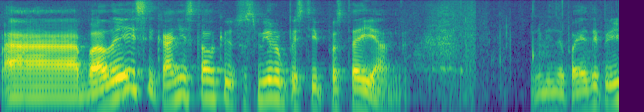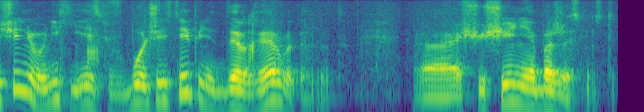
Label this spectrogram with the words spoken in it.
А Балейсик, они сталкиваются с миром постоянно. Именно по этой причине у них есть в большей степени дергер, вот этот Э, ощущение божественности.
